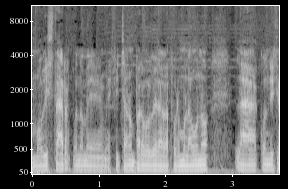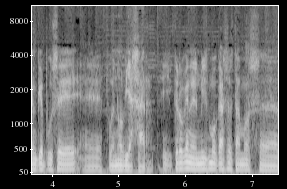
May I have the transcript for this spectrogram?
Movistar, cuando me, ficharon para volver a la Fórmula 1, la condición que puse eh, fue no viajar. Y creo que en el mismo caso estamos eh,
